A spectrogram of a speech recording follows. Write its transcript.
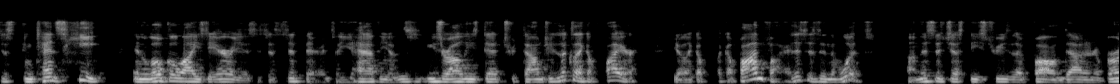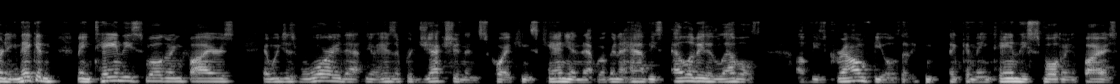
just intense heat in localized areas to just sit there. And so you have, you know, this, these are all these dead down trees. It looks like a fire, you know, like a, like a bonfire. This is in the woods. Um, this is just these trees that have fallen down and are burning. They can maintain these smoldering fires and we just worry that, you know, here's a projection in Sequoia Kings Canyon that we're going to have these elevated levels of these ground fuels that can, that can maintain these smoldering fires.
